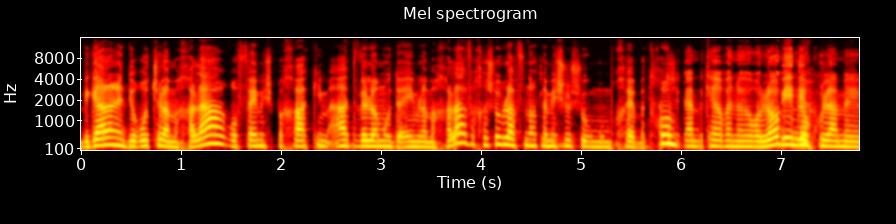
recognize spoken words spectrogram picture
בגלל הנדירות של המחלה, רופאי משפחה כמעט ולא מודעים למחלה, וחשוב להפנות למישהו שהוא מומחה בתחום. שגם בקרב הנוירולוגים לא כולם... אה,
